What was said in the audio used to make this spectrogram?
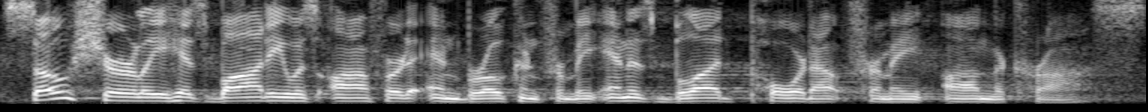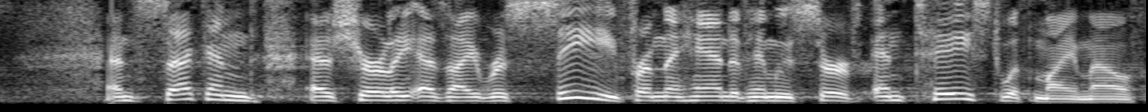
so surely his body was offered and broken for me, and his blood poured out for me on the cross. And second, as surely as I receive from the hand of him who serves and taste with my mouth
